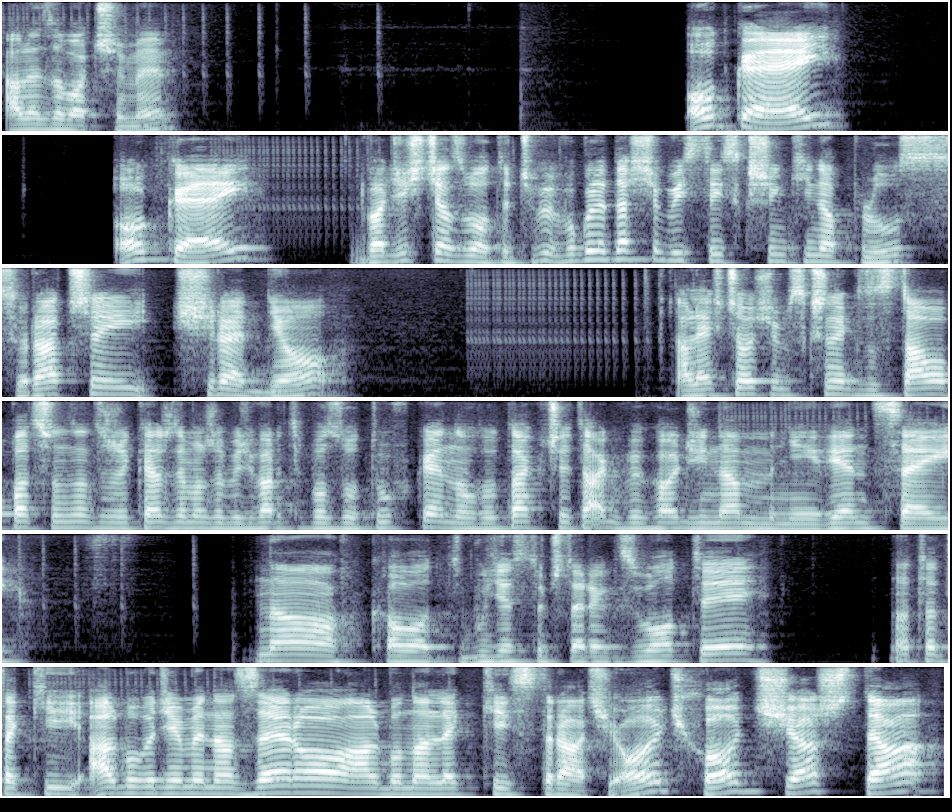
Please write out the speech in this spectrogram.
ale zobaczymy. Okej. Okej. 20 zł. Czy w ogóle da się wyjść z tej skrzynki na plus? Raczej średnio. Ale jeszcze 8 skrzynek zostało, patrząc na to, że każdy może być warty po złotówkę, no to tak czy tak wychodzi nam mniej więcej no około 24 zł. No to taki albo będziemy na zero, albo na lekkiej stracie. Oj, chociaż ta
